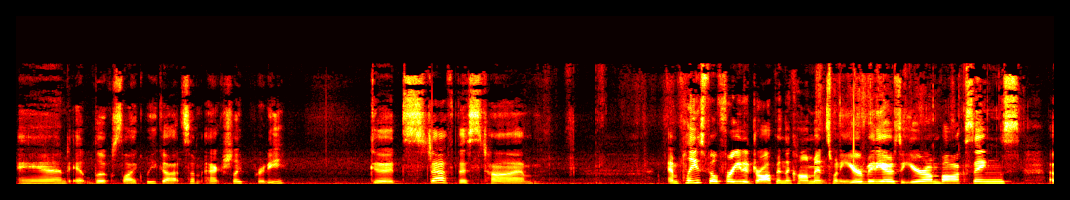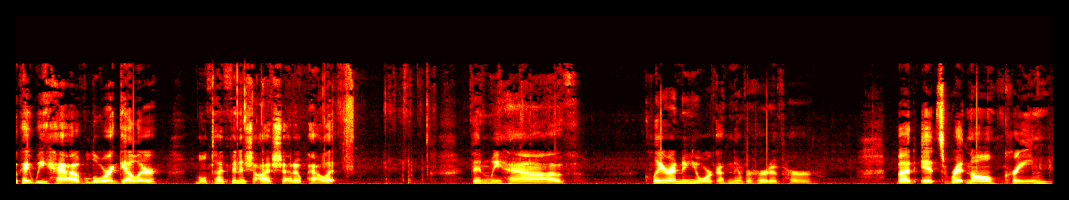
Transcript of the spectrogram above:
and it looks like we got some actually pretty good stuff this time. And please feel free to drop in the comments one of your videos, of your unboxings. Okay, we have Laura Geller multi-finish eyeshadow palette. Then we have Clara New York. I've never heard of her. But it's retinol cream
